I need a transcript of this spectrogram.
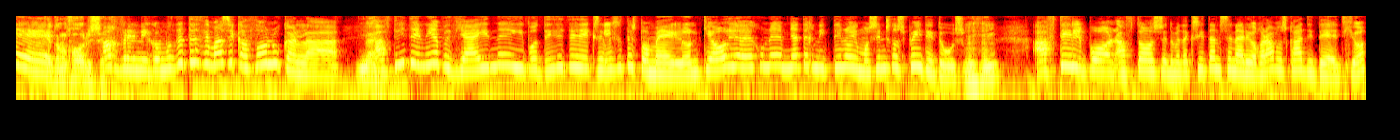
ρε! Και τον χώρισε. Αχ, βρε Νίκο μου, δεν το θυμάσαι καθόλου καλά. Ναι. Αυτή η ταινία, παιδιά, είναι υποτίθεται εξελίσσεται στο μέλλον και όλοι έχουν μια τεχνητή νοημοσύνη στο σπίτι τους. Αυτή λοιπόν, αυτός εντωμεταξύ ήταν σεναριογράφος κάτι τέτοιο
